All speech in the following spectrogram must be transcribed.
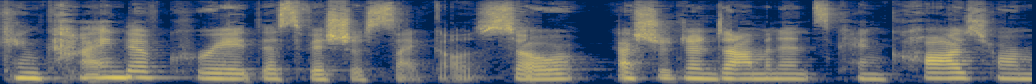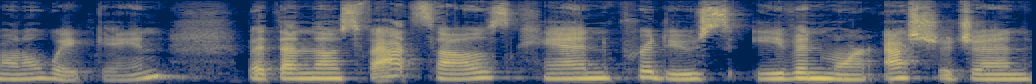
can kind of create this vicious cycle. So, estrogen dominance can cause hormonal weight gain, but then those fat cells can produce even more estrogen,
